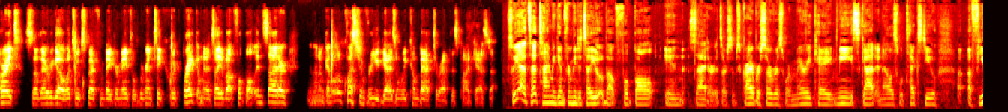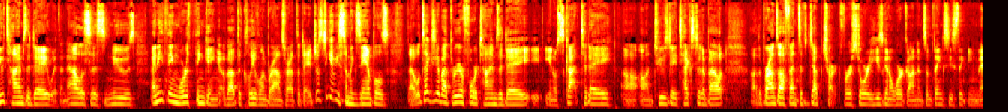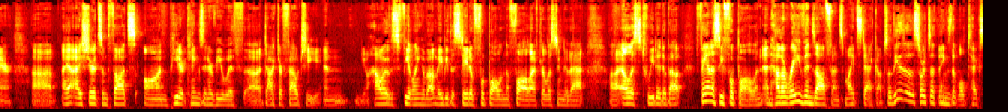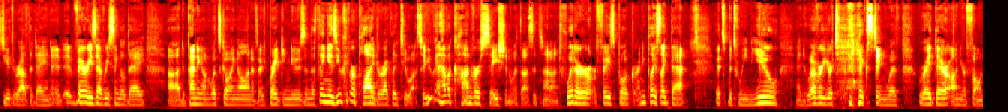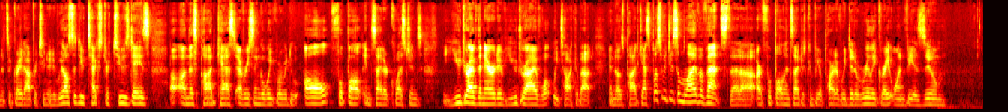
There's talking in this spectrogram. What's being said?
All right so there we go. What to expect from baker mayfield. We're going to take a quick break. I'm going to tell you about football insider and then I've got a little question for you guys when we come back to wrap this podcast up. So, yeah, it's that time again for me to tell you about Football Insider. It's our subscriber service where Mary Kay, me, Scott, and Ellis will text you a few times a day with analysis, news, anything worth thinking about the Cleveland Browns throughout the day. Just to give you some examples, uh, we'll text you about three or four times a day. You know, Scott today uh, on Tuesday texted about uh, the Browns' offensive depth chart for a story he's going to work on and some things he's thinking there. Uh, I, I, shared some thoughts on Peter King's interview with uh, Dr. Fauci and you know how I was feeling about maybe the state of football in the fall after listening to that. Uh, Ellis tweeted about fantasy football and, and how the Ravens offense might stack up. So these are the sorts of things that we'll text you throughout the day, and it, it varies every single day uh, depending on what's going on, if there's breaking news. And the thing is, you can reply directly to us. So you can have a conversation with us. It's not on Twitter or Facebook or any place like that. It's between you and whoever you're texting with right there on your phone. It's a great opportunity. We also do Texter Tuesdays uh, on this podcast every single week where we do all football insider questions. You drive the narrative, you drive what we talk about in those podcasts. Plus, we do some live events that uh, our football insiders can be a part of. We did a really great one via Zoom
